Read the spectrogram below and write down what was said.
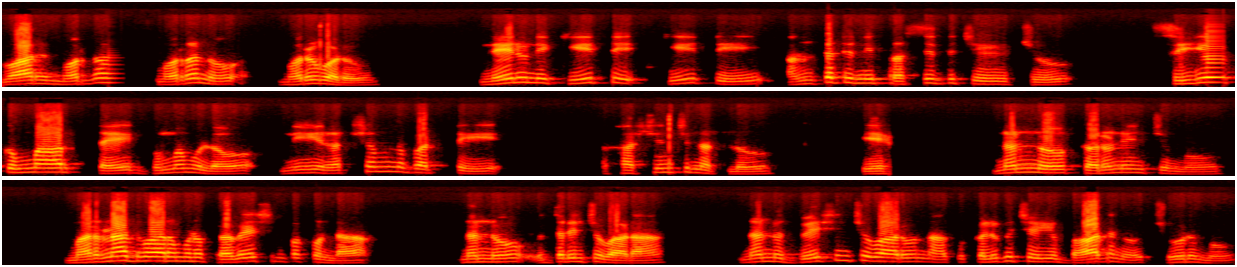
వారి మొర్ర మొర్రను మరువడు. నేను నీ కీర్తి కీర్తి అంతటిని ప్రసిద్ధి చేయొచ్చు సియో కుమార్తె గుమ్మములో నీ రక్షమును బట్టి హర్షించినట్లు ఏ- నన్ను కరుణించుము. మరణద్వారమును ప్రవేశింపకుండా నన్ను ఉద్ధరించువాడా? నన్ను ద్వేషించువారు నాకు కలుగు చేయు బాధను చూడుము.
